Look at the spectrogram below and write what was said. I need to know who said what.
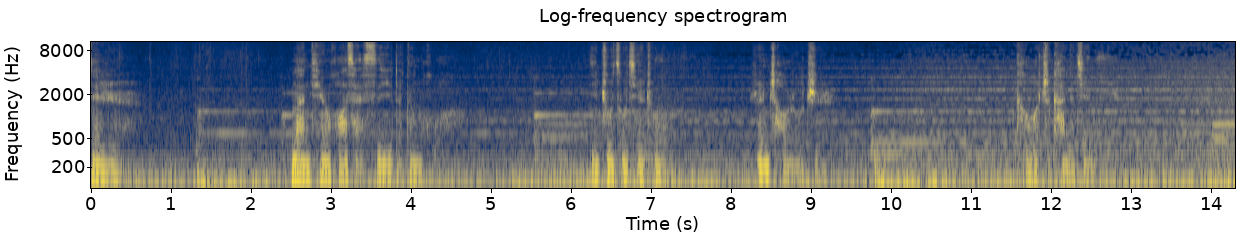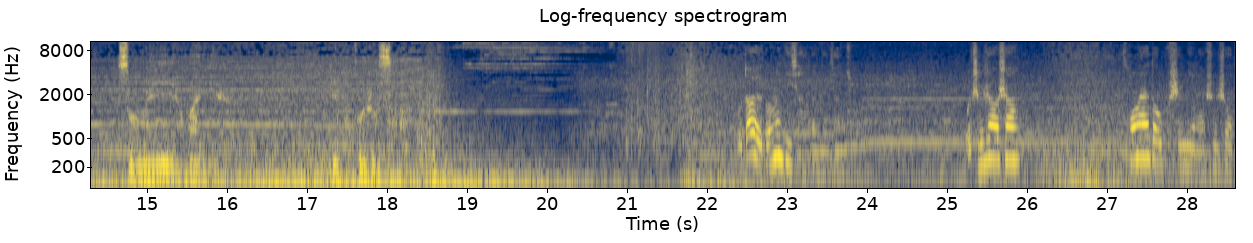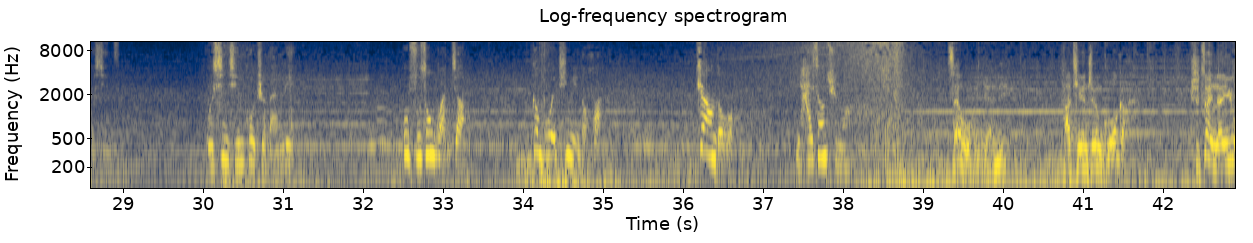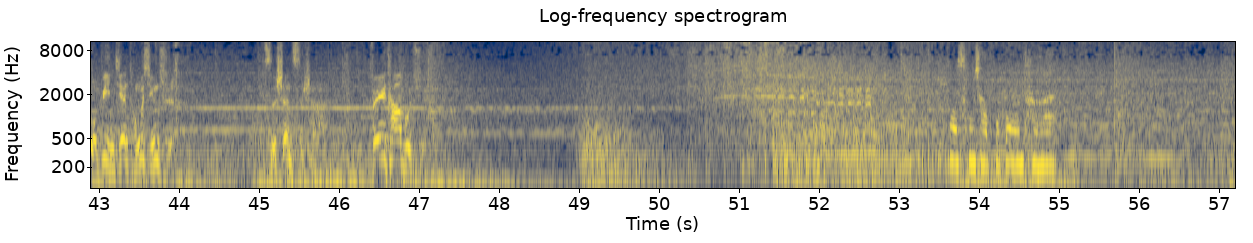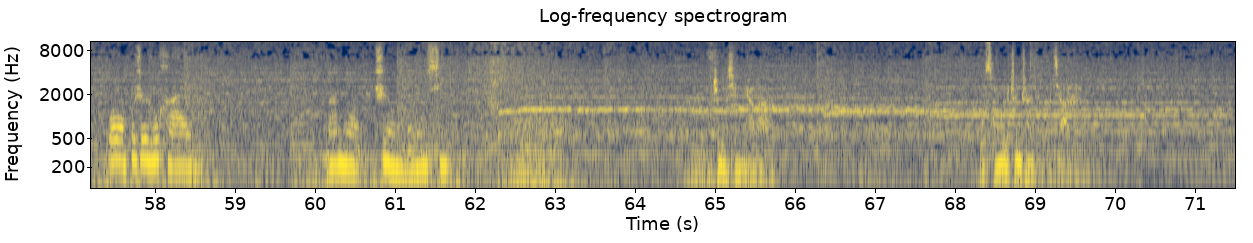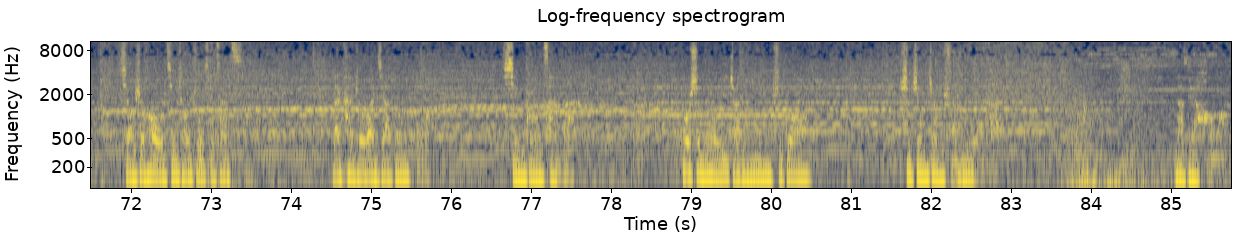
Speaker 1: 那日，漫天华彩四溢的灯火，你驻足街中，人潮如织，可我只看得见你。所谓一眼万年，也不过如此了。
Speaker 2: 我倒有个问题想问林将军，我陈少商，从来都不是逆来顺受的性子。我性情固执顽劣，不服从管教，更不会听你的话。这样的我，你还想娶吗？
Speaker 3: 在我眼里，他天真果敢，是最能与我并肩同行之人。此生此生，非他不娶。
Speaker 2: 我从小不被人疼爱，我也不知如何爱人。难免只有你的用心。
Speaker 3: 这么些年来，我从未真正有过家人。
Speaker 1: 小时候，我经常驻足在此，来看这万家灯火，星光灿烂。若是能有一盏莹莹之光，是真正属于我的，那便好了。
